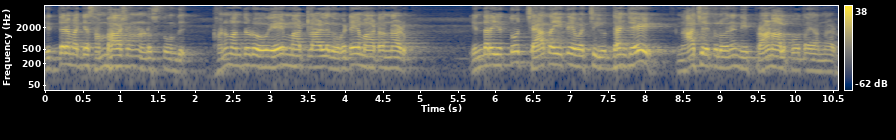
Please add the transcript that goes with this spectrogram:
ఇద్దరి మధ్య సంభాషణ నడుస్తుంది. హనుమంతుడు ఏం మాట్లాడలేదు ఒకటే మాట అన్నాడు. ఇంద్రయుత్తు చేత అయితే వచ్చి యుద్ధం చేయి నా చేతిలోనే నీ ప్రాణాలు పోతాయి అన్నాడు.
